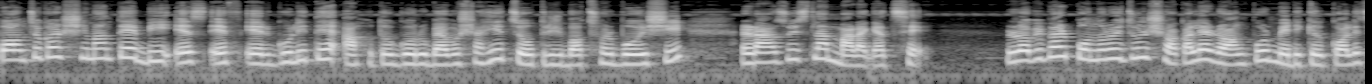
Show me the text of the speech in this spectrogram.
পঞ্চগড় সীমান্তে বিএসএফ এর গুলিতে আহত গরু ব্যবসায়ী চৌত্রিশ বছর বয়সী রাজু ইসলাম মারা গেছে। রবিবার পনেরোই জুন সকালে রংপুর মেডিকেল কলেজ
